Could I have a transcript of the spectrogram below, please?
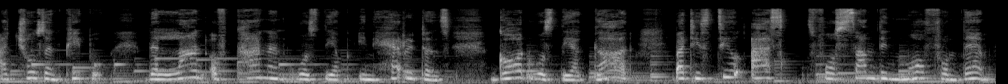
a chosen people. The land of Canaan was their inheritance. God was their God. But He still asked for something more from them,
